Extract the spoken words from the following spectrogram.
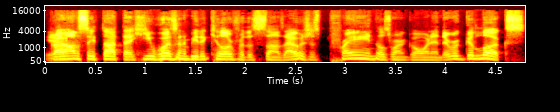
But I honestly thought that he was going to be the killer for the Suns. I was just praying those weren't going in. They were good looks.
